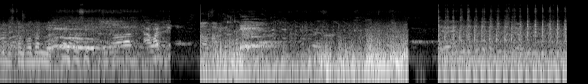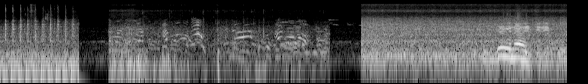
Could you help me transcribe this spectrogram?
প্রতিষ্ঠান প্রধান না দেখি না।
